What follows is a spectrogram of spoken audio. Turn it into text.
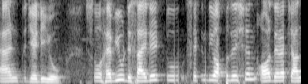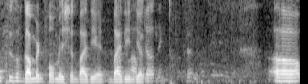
and the J D U So have you decided to sit in the opposition or there are chances of government formation by the, by the India government? Uh,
